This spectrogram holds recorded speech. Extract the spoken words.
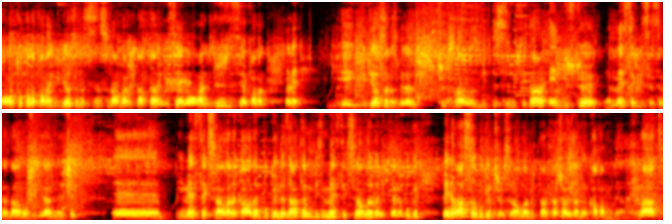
ortaokula falan gidiyorsanız sizin sınavlar bitti. Hatta liseye normal düz liseye falan. Yani e, gidiyorsanız bile tüm sınavınız bitti sizin liseye tamam mı? Endüstri yani meslek lisesine daha doğrusu gidenler için e, bir meslek sınavları kaldı. Bugün de zaten bizim meslek sınavları da bitti. Yani bugün benim asıl bugün tüm sınavlar bitti arkadaşlar. O yüzden benim kafam burada yani. Rahat.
